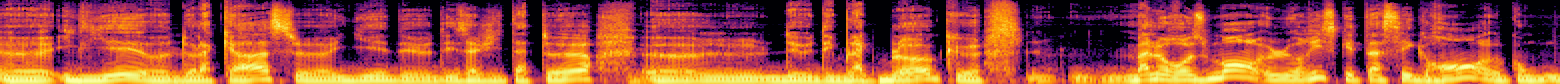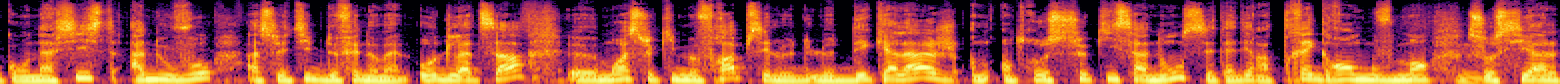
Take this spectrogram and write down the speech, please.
euh, il y ait euh, de la casse, il y ait des agitateurs, des, des, black blocs. Malheureusement, le risque est assez grand qu'on assiste à nouveau à ce type de phénomène. Au-delà de ça, moi, ce qui me frappe, c'est le, le, décalage entre ce qui s'annonce, c'est-à-dire un très grand mouvement mmh. social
